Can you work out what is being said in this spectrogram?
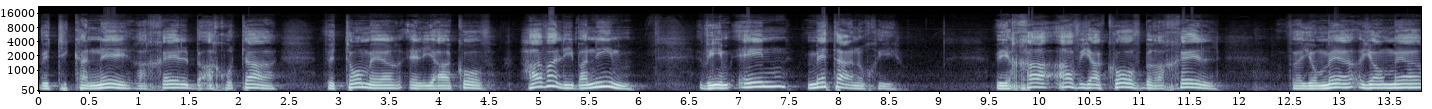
ותקנא רחל באחותה, ותאמר אל יעקב, הבה לי בנים, ואם אין מתה אנוכי. ויחה אב יעקב ברחל, ויאמר,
